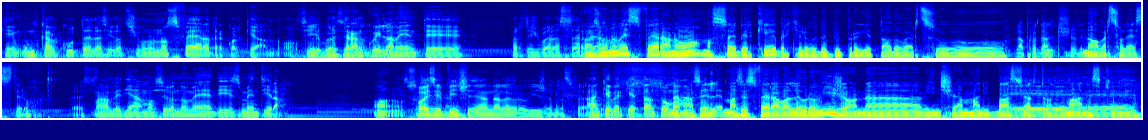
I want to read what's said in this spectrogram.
che un Calcutta della situazione, uno Sfera tra qualche anno Sì, tranquillamente partecipare a Sanremo. Allora, secondo me Sfera no, ma sai perché? Perché lo vedo più proiettato verso... La production. No, verso l'estero. L'est. Ma vediamo, secondo me ti smentirà. No, no. Poi se vince deve andare all'Eurovision. la Sfera. Anche perché è tanto Beh, male. ma, se, ma se Sfera va all'Eurovision eh, vince a mani basse altro che Maneskin.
